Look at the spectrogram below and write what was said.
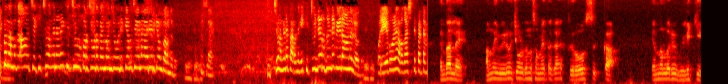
ഇപ്പൊ നമുക്ക് ആ ചെ- കിച്ചു അങ്ങനെയാണെങ്കിൽ കിച്ചു കുറച്ചുകൂടെ കഴിയുമ്പോൾ ജോലിക്ക് അവൻ ചെയ്യുന്ന കാര്യമായിരിക്കും പറഞ്ഞത്. മനസ്സിലായോ? കിച്ചു അങ്ങനെ പറഞ്ഞു ഈ കിച്ചുവിന്റെ ഋതുവിന്റെ വീടാണല്ലോ ഒരേപോലെ അവകാശപ്പെട്ട എന്താല്ലേ? അന്ന് ഈ വീട് വെച്ച് കൊടുക്കുന്ന സമയത്തൊക്കെ ഫിറോസിക്ക എന്നുള്ളൊരു വിളിക്ക്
